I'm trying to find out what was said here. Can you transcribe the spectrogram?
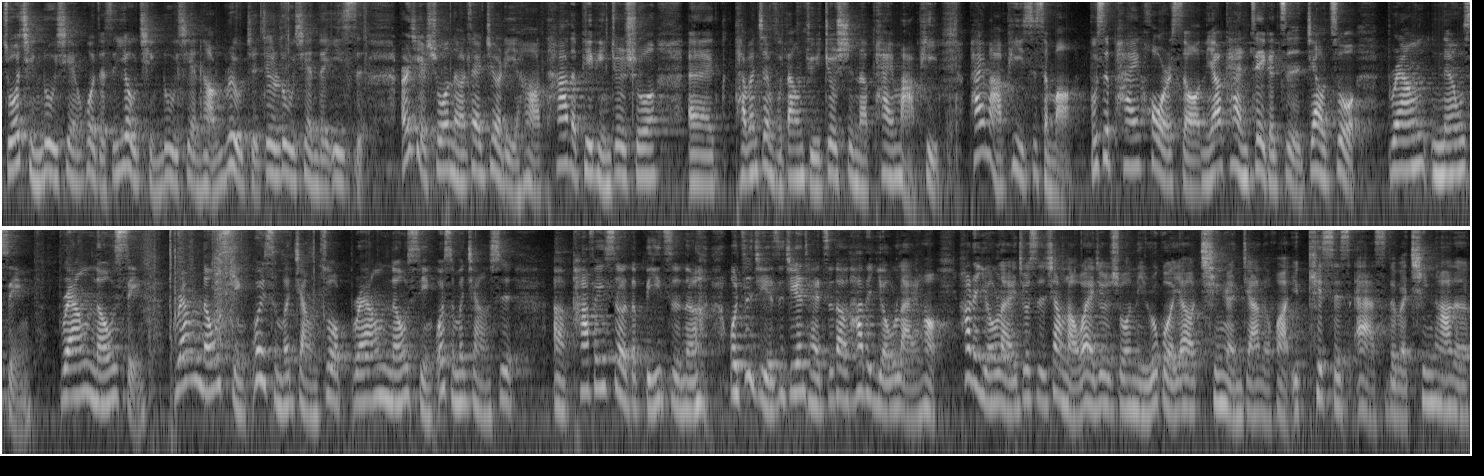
左倾路线或者是右倾路线哈，route 就是路线的意思。而且说呢，在这里哈，他的批评就是说，呃，台湾政府当局就是呢拍马屁，拍马屁是什么？不是拍 horse 哦。你要看这个字叫做 brown nosing，brown nosing，brown nosing。为什么讲做 brown nosing？为什么讲是呃咖啡色的鼻子呢？我自己也是今天才知道它的由来哈。它的由来就是像老外就是说，你如果要亲人家的话，you kiss his ass，对不对？亲他的。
